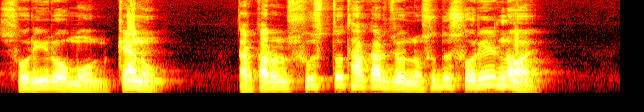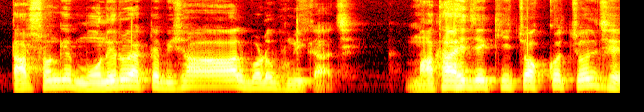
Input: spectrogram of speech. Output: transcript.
শরীর ও মন। কেন? তার কারণ সুস্থ থাকার জন্য শুধু শরীর নয়, তার সঙ্গে মনেরও একটা বিশাল বড় ভূমিকা আছে। মাথায় যে কি চক্কর চলছে,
